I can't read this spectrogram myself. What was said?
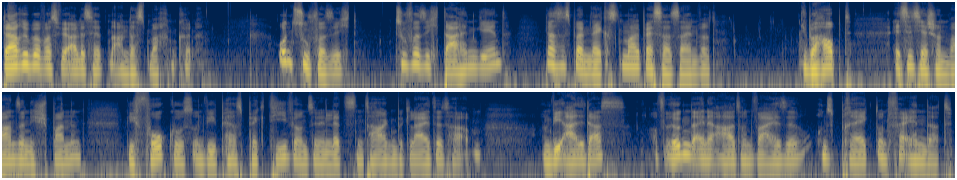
darüber, was wir alles hätten anders machen können. Und Zuversicht. Zuversicht dahingehend, dass es beim nächsten Mal besser sein wird. Überhaupt, es ist ja schon wahnsinnig spannend, wie Fokus und wie Perspektive uns in den letzten Tagen begleitet haben und wie all das auf irgendeine Art und Weise uns prägt und verändert.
